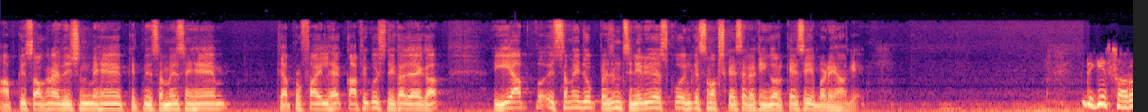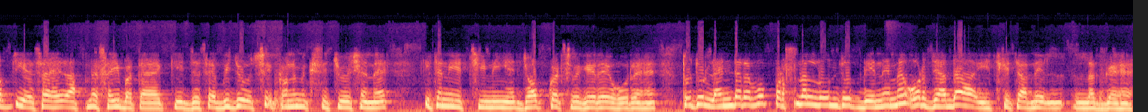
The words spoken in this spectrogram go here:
आप किस ऑर्गेनाइजेशन में हैं, कितने समय से हैं, क्या प्रोफ़ाइल है, काफ़ी कुछ देखा जाएगा। ये आप इस समय जो प्रेजेंट सीनेरियो है, इसको इनके समक्ष कैसे रखेंगे और कैसे ये बढ़े आगे? देखिए, सौरभ जी, ऐसा है, आपने सही बताया कि जैसे अभी जो इकोनॉमिक सिचुएशन है इतनी अच्छी नहीं है जॉब कट्स वगैरह हो रहे हैं। तो जो लैंडर है, वो पर्सनल लोन जो देने में और ज़्यादा हिचकिचाने लग गए हैं।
